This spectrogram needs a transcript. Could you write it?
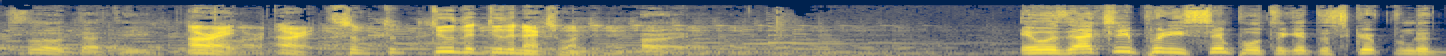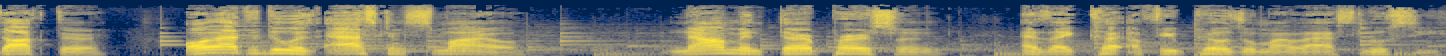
It's a little deathy. All right, all right. So th- do the do the next one. All right. It was actually pretty simple to get the script from the doctor. All I had to do was ask and smile. Now I'm in third person as I cut a few pills with my last Lucy.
